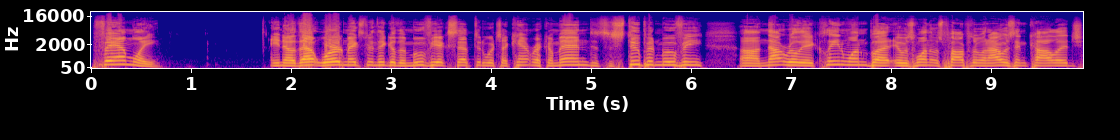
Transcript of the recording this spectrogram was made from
family. You know, that word makes me think of the movie Accepted, which I can't recommend. It's a stupid movie, uh, not really a clean one, but it was one that was popular when I was in college.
